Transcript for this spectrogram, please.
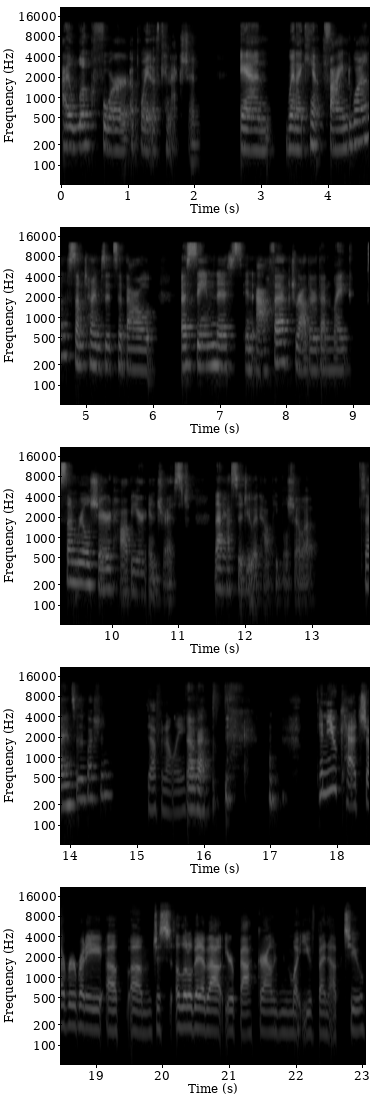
I look for a point of connection. And when I can't find one, sometimes it's about a sameness in affect rather than like some real shared hobby or interest. That has to do with how people show up. Did I answer the question? Definitely. Okay. Can you catch everybody up um, just a little bit about your background and what you've been up to?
